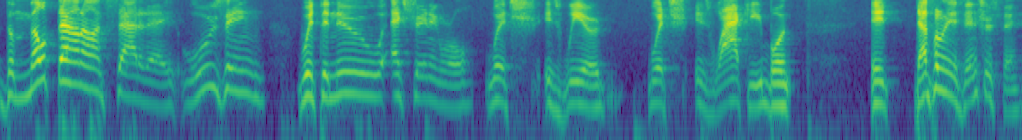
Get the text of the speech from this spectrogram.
the meltdown on Saturday, losing with the new extra inning rule, which is weird, which is wacky, but it definitely is interesting.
